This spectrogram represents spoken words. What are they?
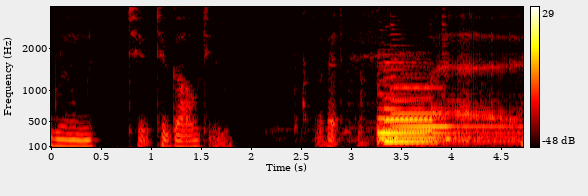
room to to go to, so that. Uh,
